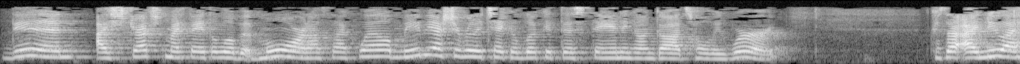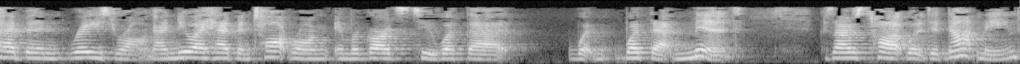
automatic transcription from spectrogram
then I stretched my faith a little bit more and I was like, well, maybe I should really take a look at this standing on God's holy word because I, knew I had been raised wrong. I knew I had been taught wrong in regards to what that what what that meant, because I was taught what it did not mean.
